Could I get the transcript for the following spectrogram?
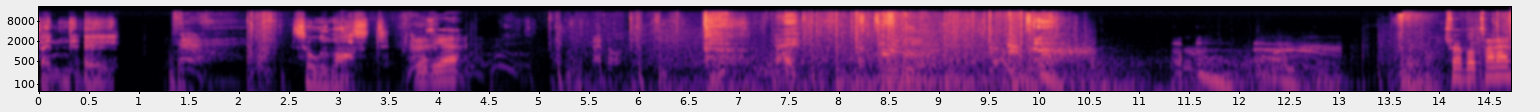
Defend A. Eh? Soul lost. Where's he at? Tri-bolt. Tri-bolt tunnel.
